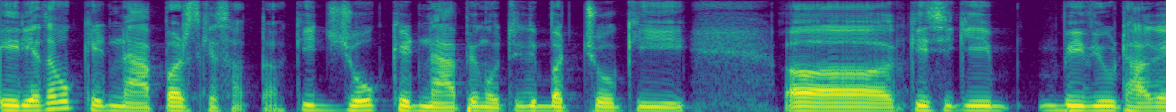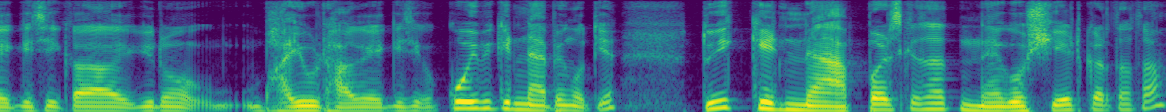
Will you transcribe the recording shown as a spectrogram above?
एरिया था वो किडनैपर्स के साथ था कि जो किडनैपिंग होती थी बच्चों की आ, किसी की बीवी उठा गए किसी का यू you नो know, भाई उठा गए किसी का कोई भी किडनैपिंग होती है तो ये किडनैपर्स के साथ नेगोशिएट करता था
